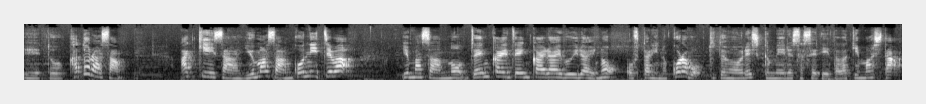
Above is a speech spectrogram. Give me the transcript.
えっ、とカトラさんアッキーさんゆまさんこんにちは。ゆまさんの前回前回ライブ以来のお二人のコラボとても嬉しくメールさせていただきました。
